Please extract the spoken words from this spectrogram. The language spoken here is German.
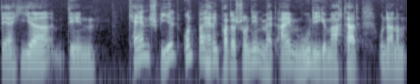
der hier den Can spielt und bei Harry Potter schon den Mad Eye Moody gemacht hat. Unter anderem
